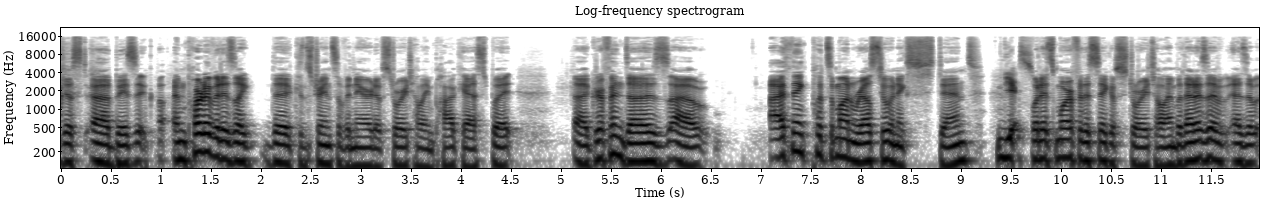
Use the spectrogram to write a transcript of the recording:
just uh, basic, and part of it is like the constraints of a narrative storytelling podcast. But uh, Griffin does, uh, I think, puts him on rails to an extent. Yes, but it's more for the sake of storytelling. But that is a as a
